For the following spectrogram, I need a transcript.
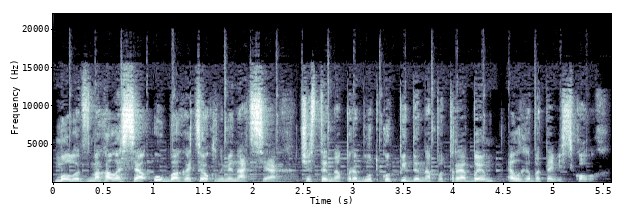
Молодь змагалася у багатьох номінаціях. Частина прибутку піде на потреби ЛГБТ військових.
